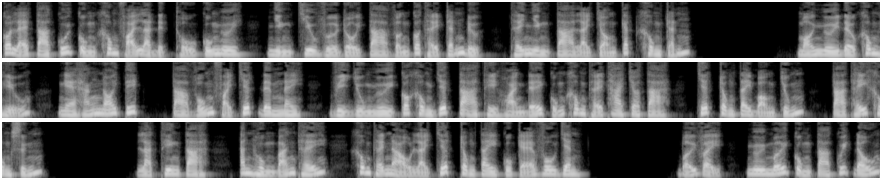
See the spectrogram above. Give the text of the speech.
có lẽ ta cuối cùng không phải là địch thủ của ngươi, nhưng chiêu vừa rồi ta vẫn có thể tránh được, thế nhưng ta lại chọn cách không tránh. Mọi người đều không hiểu, nghe hắn nói tiếp, ta vốn phải chết đêm nay, vì dù ngươi có không giết ta thì hoàng đế cũng không thể tha cho ta, chết trong tay bọn chúng, ta thấy không xứng. Lạc thiên ta, anh hùng bán thế, không thể nào lại chết trong tay của kẻ vô danh. Bởi vậy, ngươi mới cùng ta quyết đấu,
